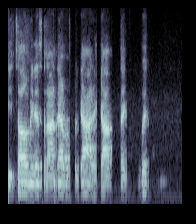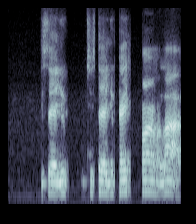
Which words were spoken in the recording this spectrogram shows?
she told me this, and I never forgot it. Y'all can take it with. me. She said, "You." She said, "You can't confirm a lie."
